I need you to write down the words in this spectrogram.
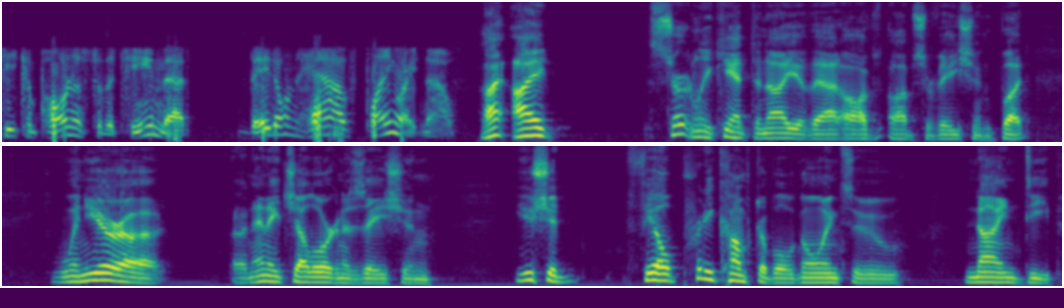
key components to the team that they don't have playing right now. I, I certainly can't deny you that ob- observation, but when you're a an NHL organization, you should feel pretty comfortable going to nine deep.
